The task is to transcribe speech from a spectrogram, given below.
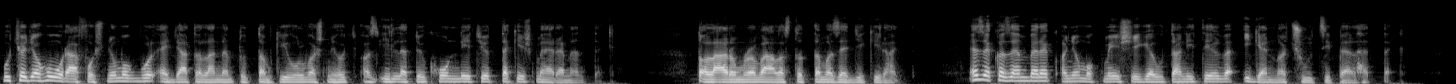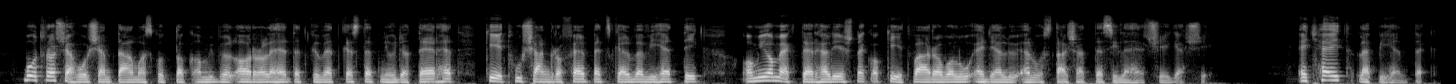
úgyhogy a hóráfos nyomokból egyáltalán nem tudtam kiolvasni, hogy az illetők honnét jöttek és merre mentek. Taláromra választottam az egyik irányt. Ezek az emberek a nyomok mélysége után ítélve igen nagy súlyt. Botra sehol sem támaszkodtak, amiből arra lehetett következtetni, hogy a terhet két husángra felpeckelve vihették, ami a megterhelésnek a két várra való egyenlő elosztását teszi lehetségessé. Egy helyt lepihentek.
